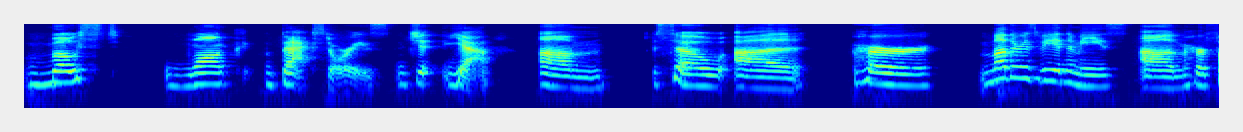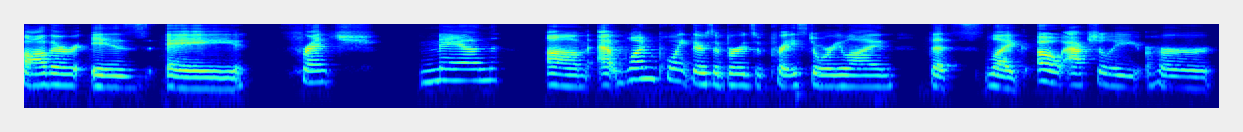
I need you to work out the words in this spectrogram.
most wonk backstories. J- yeah. Um so uh her mother is vietnamese um her father is a french man um, at one point, there's a Birds of Prey storyline that's like, oh, actually, her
